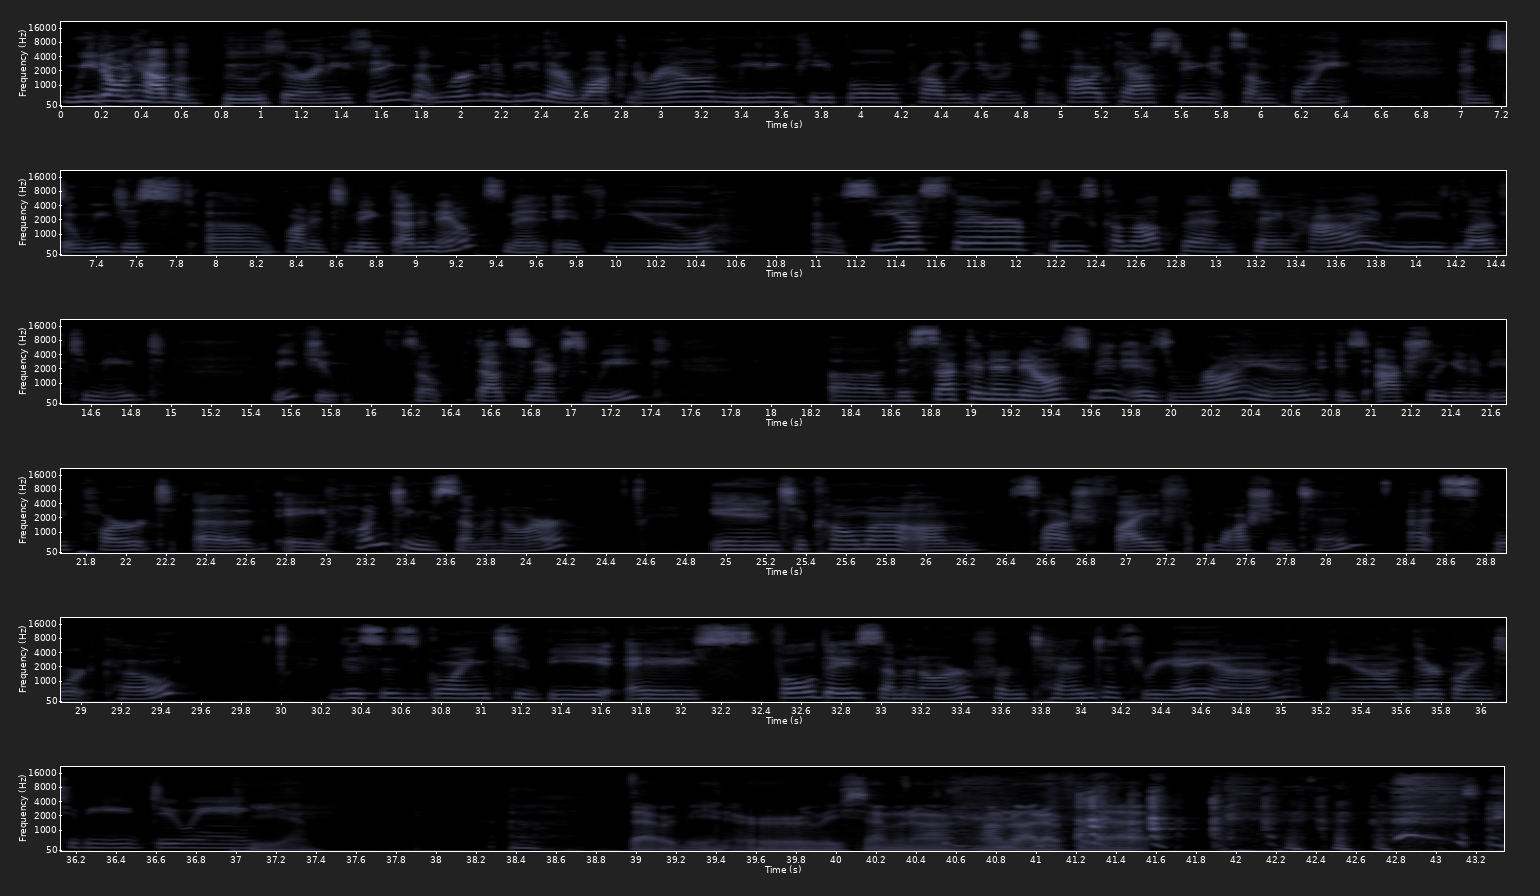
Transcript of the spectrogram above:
We don't have a booth or anything, but we're going to be there walking around, meeting people, probably doing some podcasting at some point. And so we just uh, wanted to make that announcement. If you uh, see us there, please come up and say hi. We'd love to meet meet you. So that's next week. Uh, the second announcement is Ryan is actually going to be part of a hunting seminar in Tacoma um, slash Fife, Washington at Sportco. This is going to be a full day seminar from 10 to 3 a.m. and they're going to be doing. PM. Oh. That would be an early seminar. I'm not up for that.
